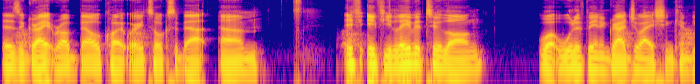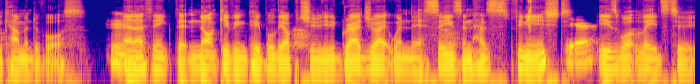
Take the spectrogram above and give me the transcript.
There's a great Rob Bell quote where he talks about um, if if you leave it too long, what would have been a graduation can become a divorce. Hmm. And I think that not giving people the opportunity to graduate when their season has finished Yeah. is what leads to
